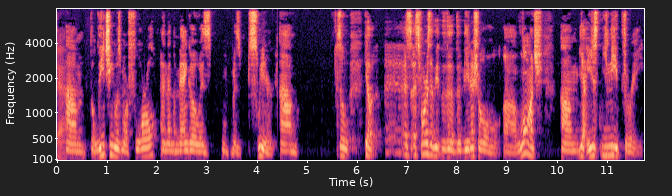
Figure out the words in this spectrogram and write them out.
Yeah. Um, the lychee was more floral, and then the mango is is sweeter. Um, so you know, as as far as the the, the, the initial uh, launch, um, yeah, you just you need three.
